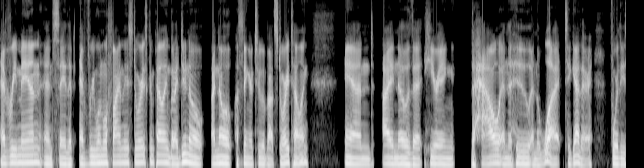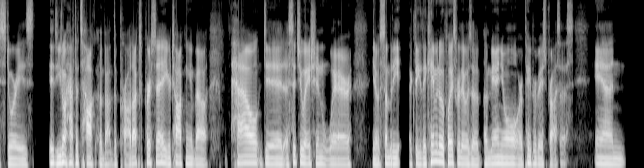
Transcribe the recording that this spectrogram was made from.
everyman and say that everyone will find these stories compelling, but I do know I know a thing or two about storytelling. And I know that hearing the how and the who and the what together for these stories, it, you don't have to talk about the product per se. You're talking about how did a situation where you know somebody like they, they came into a place where there was a, a manual or a paper-based process and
